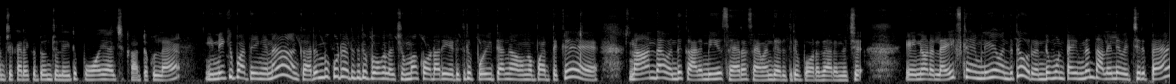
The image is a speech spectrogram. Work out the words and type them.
கொஞ்சம் கிடைக்கட்டும்னு சொல்லிட்டு போயாச்சு காட்டுக்குள்ளே. இன்றைக்கி பார்த்தீங்கன்னா கரும்பு கூட எடுத்துகிட்டு போகல. சும்மா கொடாரி எடுத்துகிட்டு போயிட்டாங்க அவங்க பாட்டுக்கு. நான் தான் வந்து கரும்பையும் சேர செவந்து எடுத்துகிட்டு போகிறதா இருந்துச்சு. என்னோட லைஃப் டைம்லேயே வந்துட்டு ஒரு ரெண்டு மூணு டைம் தான் தலையில் வச்சுருப்பேன்.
